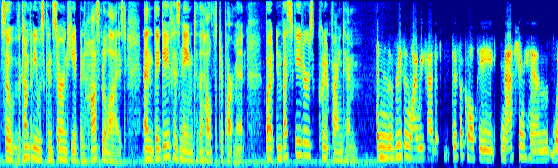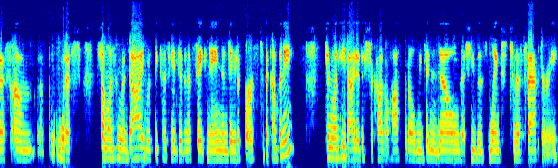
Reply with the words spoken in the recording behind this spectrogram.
so the company was concerned he had been hospitalized, and they gave his name to the health department. But investigators couldn't find him. And the reason why we had difficulty matching him with um, with someone who had died was because he had given a fake name and date of birth to the company. And when he died at a Chicago hospital, we didn't know that he was linked to this factory.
